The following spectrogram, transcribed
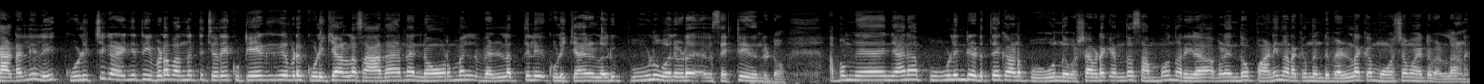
കടലിൽ കുളിച്ച് കഴിഞ്ഞിട്ട് ഇവിടെ വന്നിട്ട് ചെറിയ കുട്ടികൾക്ക് ഇവിടെ കുളിക്കാനുള്ള സാധാരണ നോർമൽ വെള്ളത്തിൽ കുളിക്കാനുള്ള ഒരു പൂൾ പോലെ ഇവിടെ സെറ്റ് ചെയ്തിട്ടുണ്ട്? കേട്ടോ അപ്പം ഞാൻ ആ പൂളിന്റെ അടുത്തേക്കാണ് പോകുന്നത്. പക്ഷെ അവിടെയൊക്കെ എന്താ സംഭവം എന്നറിയില്ല. അവിടെ എന്തോ പണി നടക്കുന്നുണ്ട്. വെള്ളമൊക്കെ മോശമായിട്ട് വെള്ളമാണ്.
